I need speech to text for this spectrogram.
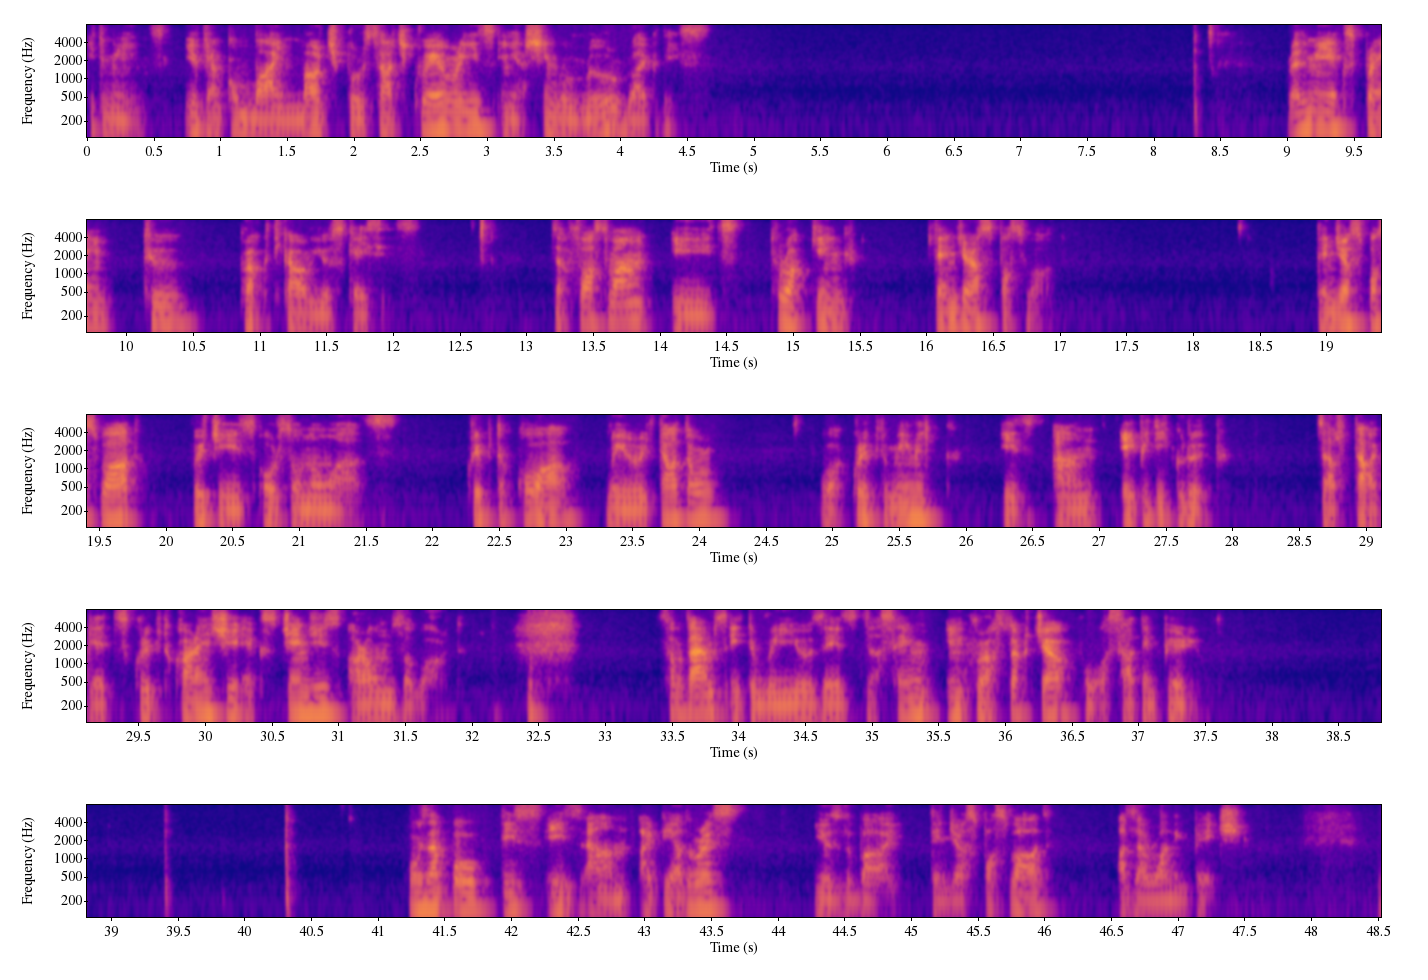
it means you can combine multiple search queries in a single rule like this. Let me explain two practical use cases. The first one is tracking dangerous password. Dangerous password, which is also known as CryptoCore Real or CryptoMimic, is an APT group that targets cryptocurrency exchanges around the world. Sometimes it reuses the same infrastructure for a certain period. For example, this is an IP address used by Dangerous Password as a landing page.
